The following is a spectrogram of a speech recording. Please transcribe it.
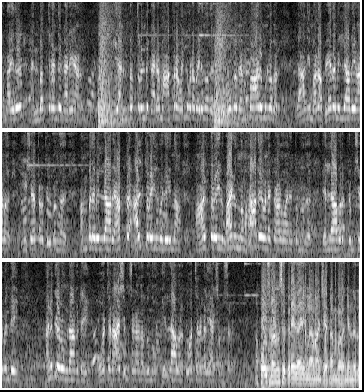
അതായത് അൻപത്തിരണ്ട് കരയാണ്. ഈ അൻപത്തിരണ്ട് കര മാത്രമല്ല ഇവിടെ വരുന്നത്. ലോകമെമ്പാടുമുള്ളവർ. ജാതി മത ഭേദമില്ലാതെയാണ് ഈ ക്ഷേത്രത്തിൽ വന്ന് അമ്പലമില്ലാതെ ആൽത്തറയിൽ വിഴയുന്ന ആൽത്തറയിൽ വാഴുന്ന മഹാദേവനെ കാണുവാൻ എത്തുന്നത്. എല്ലാവർക്കും ശിവന്റെയും അനുഗ്രഹം ഉണ്ടാകട്ടെ. ഓച്ചർ ആശംസകൾ നൽകുന്നു. എല്ലാവർക്കും ഓച്ചറ കളി ആശംസകൾ. അപ്പോൾ ഫ്രണ്ട്സ് ഇത്രയും കാര്യങ്ങളാണ് ആ ചേട്ടൻ പറഞ്ഞത്.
